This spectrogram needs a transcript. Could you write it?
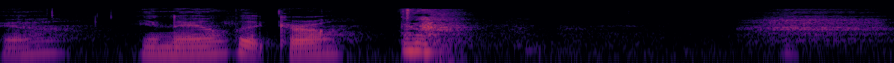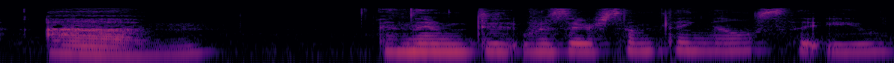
Yeah. You nailed it, girl. And then did, was there something else that you,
